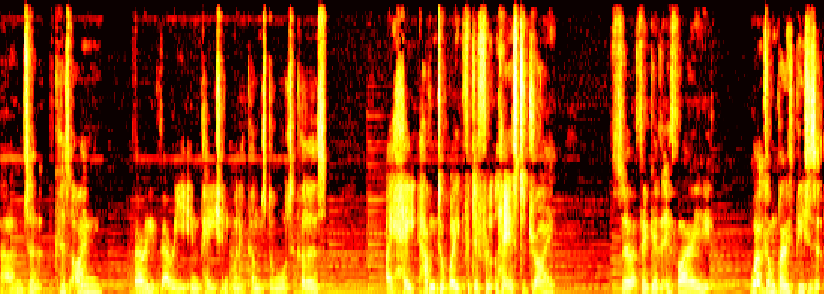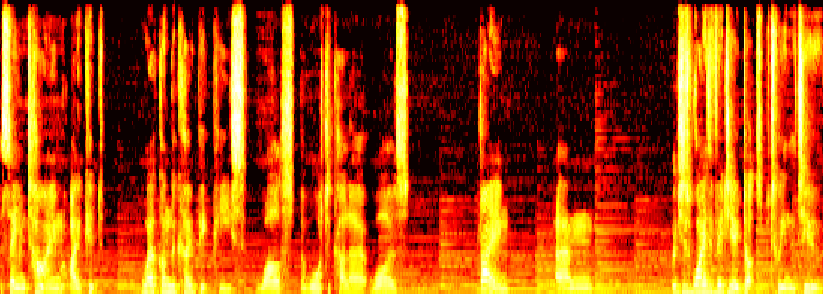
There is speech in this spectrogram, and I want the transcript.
Um, so that because I'm very, very impatient when it comes to watercolours. I hate having to wait for different layers to dry. So I figured if I worked on both pieces at the same time, I could work on the Copic piece whilst the watercolour was drying. Um, which is why the video dots between the two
